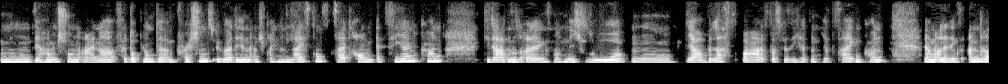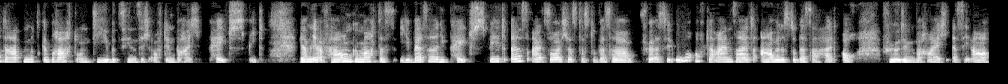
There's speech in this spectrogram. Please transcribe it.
Mm, wir haben schon eine Verdopplung der Impressions über den entsprechenden Leistungszeitraum erzielen können. Die Daten sind allerdings noch nicht so mm, ja, belastbar, als dass wir sie hätten hier zeigen können. Wir haben allerdings andere Daten mitgebracht und die beziehen sich auf den Bereich Page Speed. Wir haben die Erfahrung gemacht, dass je besser die Page Speed ist als solches, desto besser für SEO auf der einen Seite, aber desto besser halt auch für den Bereich SEA.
